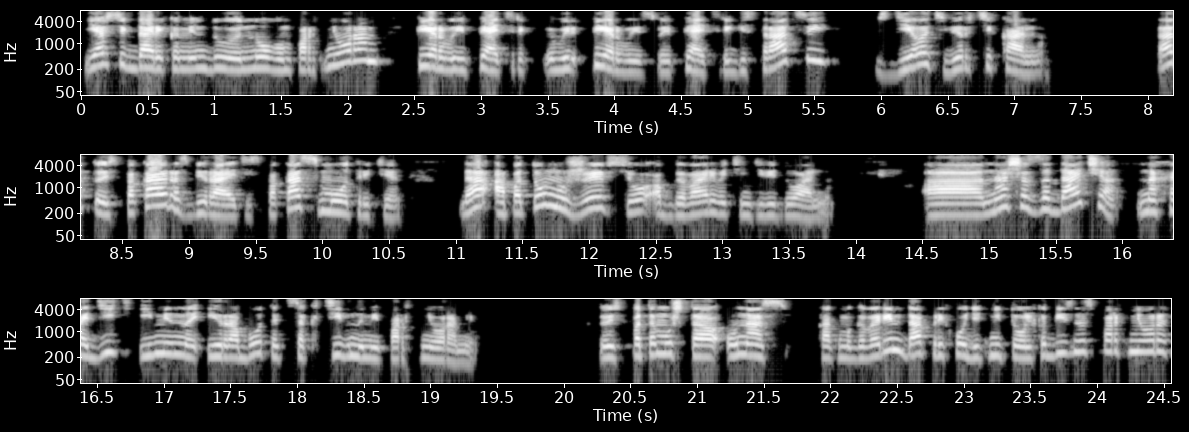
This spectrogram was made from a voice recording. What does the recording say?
Я всегда рекомендую новым партнерам первые, 5, первые свои 5 регистраций сделать вертикально. Да, то есть пока разбираетесь, пока смотрите, да, а потом уже все обговаривать индивидуально. А наша задача находить именно и работать с активными партнерами. То есть потому что у нас как мы говорим, да, приходят не только бизнес-партнеры,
